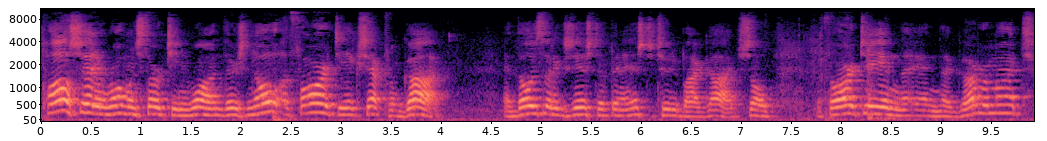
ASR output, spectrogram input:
Paul said in Romans 13:1, there's no authority except from God, and those that exist have been instituted by God. So, authority in the, in the government,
